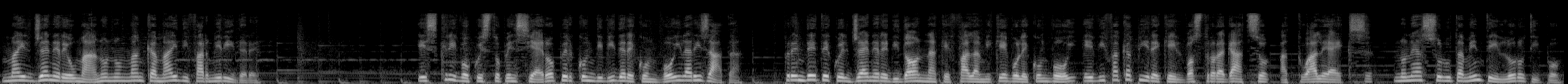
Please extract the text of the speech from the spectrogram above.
Ma il genere umano non manca mai di farmi ridere. E scrivo questo pensiero per condividere con voi la risata. Prendete quel genere di donna che fa l'amichevole con voi e vi fa capire che il vostro ragazzo, attuale ex, non è assolutamente il loro tipo.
